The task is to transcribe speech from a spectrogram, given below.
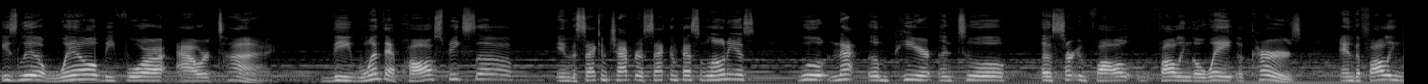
He's lived well before our time. The one that Paul speaks of in the second chapter of Second Thessalonians will not appear until a certain fall, falling away occurs. And the falling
